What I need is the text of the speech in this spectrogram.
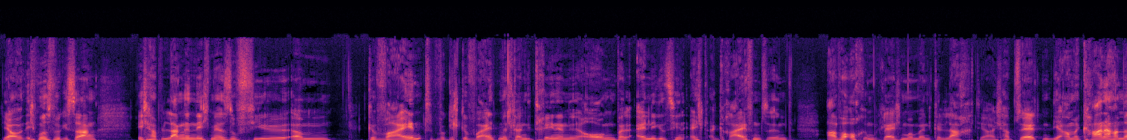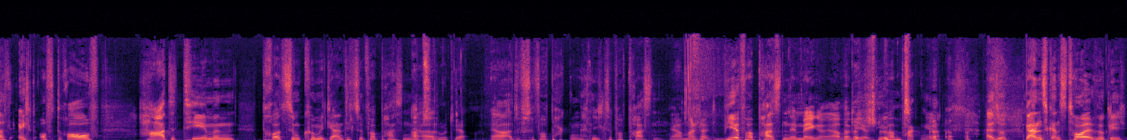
Ja, und ich muss wirklich sagen, ich habe lange nicht mehr so viel ähm, geweint, wirklich geweint, mir standen die Tränen in den Augen, weil einige Szenen echt ergreifend sind, aber auch im gleichen Moment gelacht. Ja, ich habe selten, die Amerikaner haben das echt oft drauf, harte Themen trotzdem komödiantisch zu verpassen. Absolut, ja. Ja, also zu verpacken, nicht zu verpassen. Ja, manchmal, wir verpassen eine Menge, ja, weil wir, wir verpacken, ja. Also ganz, ganz toll, wirklich.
